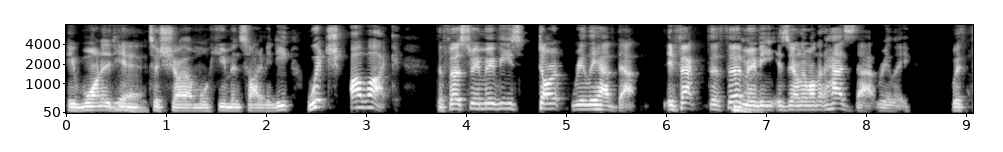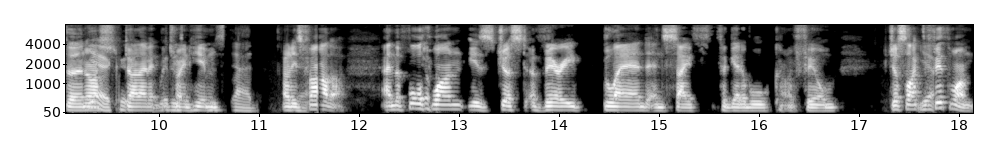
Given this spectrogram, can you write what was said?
He wanted Yeah. him to show a more human side of Indy, which I like. The first three movies don't really have that. In fact, the third No. movie is the only one that has that, really, with the nice 'cause- dynamic between his, him his dad. and his father. And the fourth Yep. one is just a very bland and safe, forgettable kind of film, just like the fifth one.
